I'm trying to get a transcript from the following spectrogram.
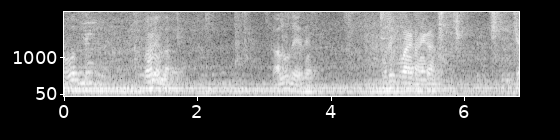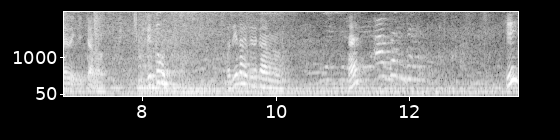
ਉਹ ਉੱਥੇ। ਉਹ ਨਹੀਂ ਹੁੰਦਾ। ਕੱਲ ਨੂੰ ਦੇਖਦੇ ਹਾਂ ਉਹਦੇ ਪੁਆਇੰਟ ਹੈਗਾ। ਇਹ ਦੇਖੀ ਚੈਨਲ ਬਿੱਤੂ ਵਧੀਆ ਲੱਗਦੀ ਦੁਕਾਨ ਹੁਣ ਹੈ? ਕੀ?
